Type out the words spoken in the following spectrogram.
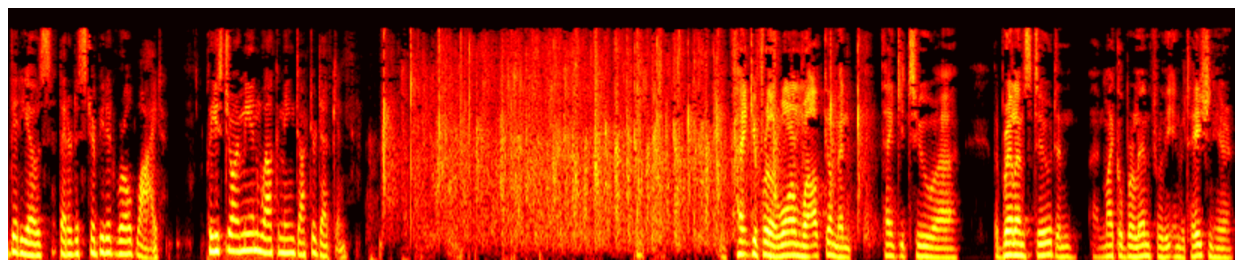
videos that are distributed worldwide. Please join me in welcoming Dr. Devgan. Thank you for the warm welcome, and thank you to uh, the Braille Institute and, and Michael Berlin for the invitation here.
